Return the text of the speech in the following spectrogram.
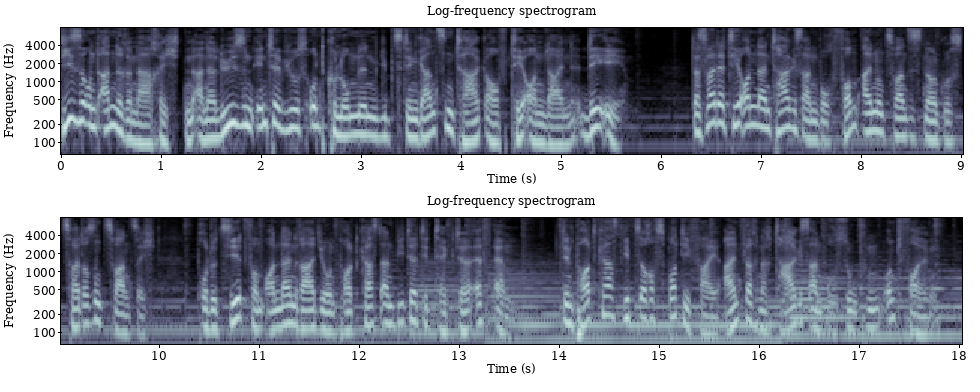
Diese und andere Nachrichten, Analysen, Interviews und Kolumnen gibt's den ganzen Tag auf t-online.de. Das war der T-Online-Tagesanbruch vom 21. August 2020, produziert vom Online-Radio- und Podcast-Anbieter Detektor FM. Den Podcast gibt's auch auf Spotify, einfach nach Tagesanbruch suchen und folgen.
